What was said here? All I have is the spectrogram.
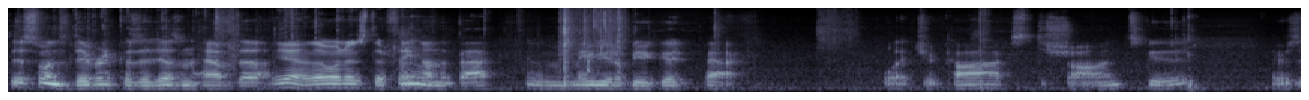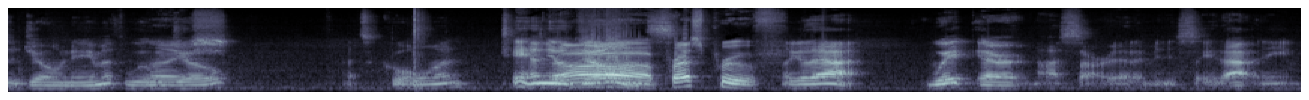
this one's different because it doesn't have the yeah, that one is different. thing on the back. Mm, Maybe it'll be a good pack. Fletcher Cox, Deshaun's good. There's a Joe Namath, Willie Nice. Joe. That's a cool one. Daniel Ah, Jones. press proof. Look at that. Wick, er, not sorry, I didn't mean to say that name.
